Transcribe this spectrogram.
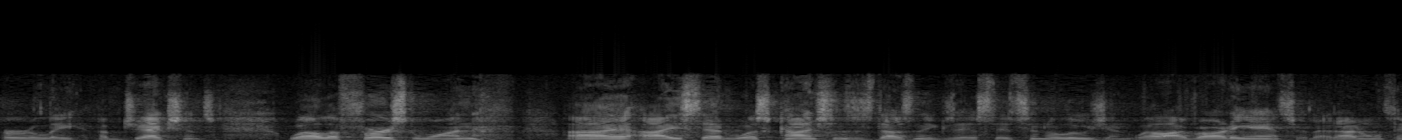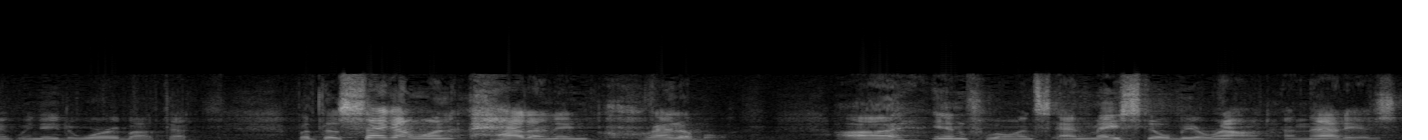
early objections. Well, the first one I, I said was consciousness doesn't exist, it's an illusion. Well, I've already answered that. I don't think we need to worry about that. But the second one had an incredible uh, influence and may still be around, and that is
